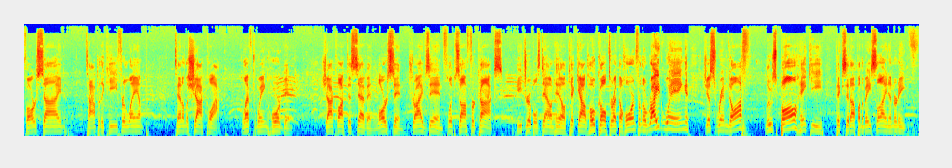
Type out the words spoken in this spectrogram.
Far side, top of the key for Lamp. 10 on the shot clock. Left wing, Horgan. Shot clock to seven. Larson drives in, flips off for Cox. He dribbles downhill. Kick out Hochhalter at the horn from the right wing. Just rimmed off. Loose ball. Hankey picks it up on the baseline underneath.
